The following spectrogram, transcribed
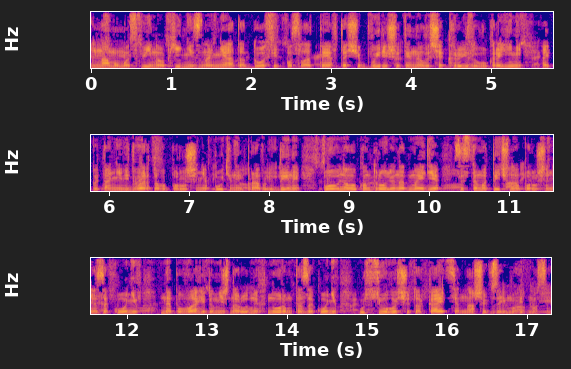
Нам у Москві необхідні знання та досвід посла Тефта, щоб вирішити не лише кризу в Україні, а й питання відвертого порушення Путіним прав людини, повного контролю над медіа, систематичного порушення законів, неповаги до міжнародних норм та законів, усього, що торкається наших взаємовідносин.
